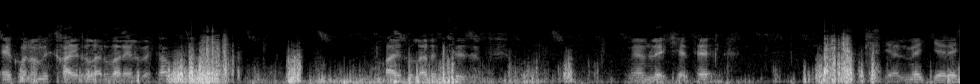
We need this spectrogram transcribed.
ekonomik kaygılar var elbette ama bu kaygıları çözüp memlekete gelmek gerek.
